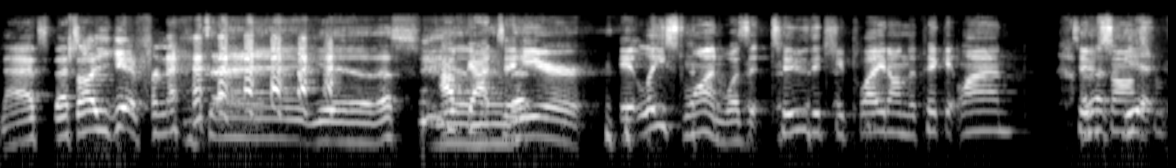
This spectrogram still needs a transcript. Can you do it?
that's that's all you get for now. Dang, yeah, that's. Yeah, I've got man, to that... hear at least one. Was it two that you played on the picket line? Two uh, songs. Yeah, from...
